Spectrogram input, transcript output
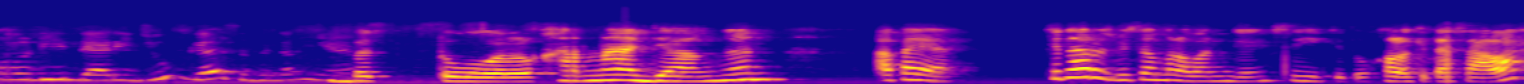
perlu dihindari juga sebenarnya Betul, karena jangan apa ya? Kita harus bisa melawan gengsi gitu. Kalau kita salah,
